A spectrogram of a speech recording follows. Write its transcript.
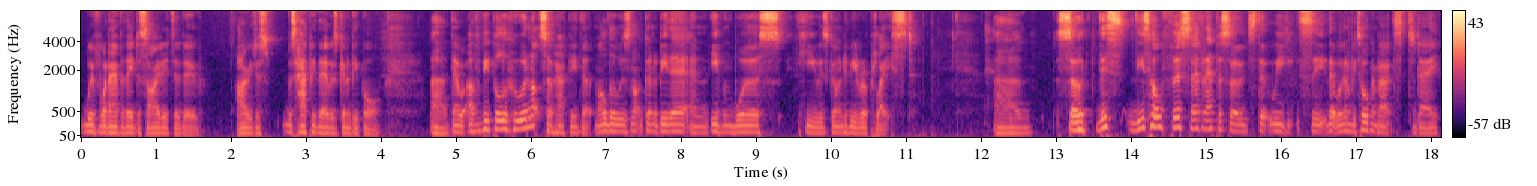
with whatever they decided to do. I just was happy there was going to be more. Uh, there were other people who were not so happy that Mulder was not going to be there, and even worse, he was going to be replaced. Um, so this these whole first seven episodes that we see that we're going to be talking about today,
